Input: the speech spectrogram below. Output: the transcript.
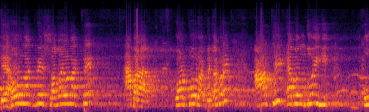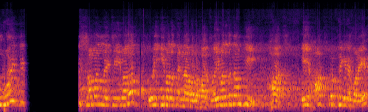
দেহও লাগবে, সময়ও লাগবে, আবার অর্থও লাগবে, তার মানে আর্থিক এবং দৈহিক উভয় সমন্বয় যে ইবাদত, ওই ইবাদতের নাম হলো হজ। ওই ইবাদতের নাম কি? হজ। এই হজ করতে গেলে পরে,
